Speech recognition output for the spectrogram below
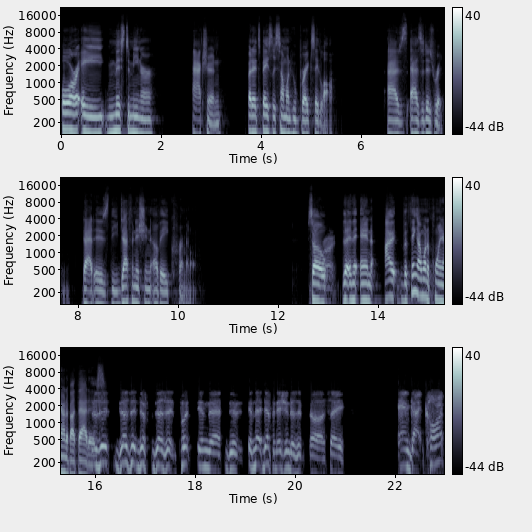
or a misdemeanor action, but it's basically someone who breaks a law as as it is written. That is the definition of a criminal. So Right. the, and, and I the thing I want to point out about that is Does it does it def- does it put in that in that definition? Does it uh, say and got caught?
